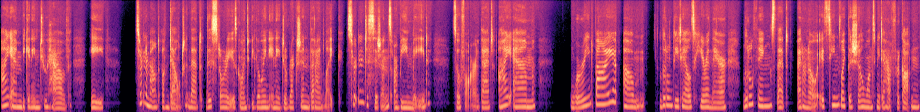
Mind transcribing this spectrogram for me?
I am beginning to have a certain amount of doubt that this story is going to be going in a direction that I like. Certain decisions are being made so far that I am worried by. Um, little details here and there, little things that, I don't know, it seems like the show wants me to have forgotten,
